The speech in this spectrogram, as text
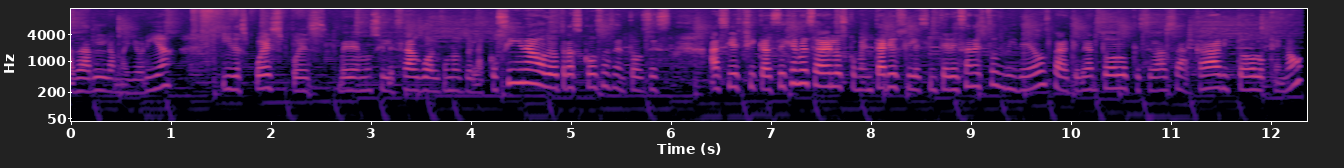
a darle la mayoría. Y después pues veremos si les hago algunos de la cocina o de otras cosas. Entonces así es chicas. Déjenme saber en los comentarios si les interesan estos videos para que vean todo lo que se va a sacar y todo lo que no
